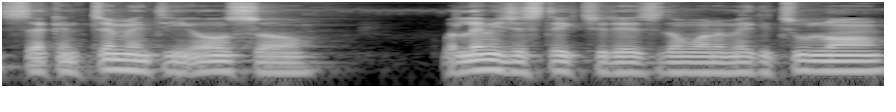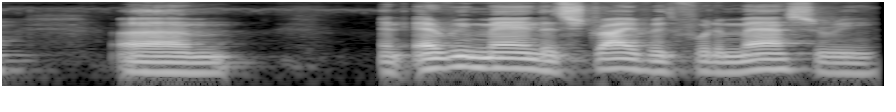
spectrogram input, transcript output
Second Timothy also. But let me just stick to this. Don't want to make it too long. Um, and every man that striveth for the mastery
